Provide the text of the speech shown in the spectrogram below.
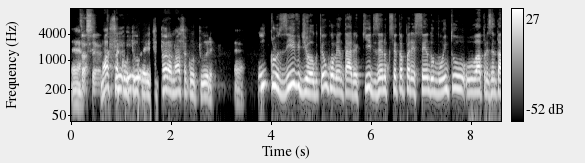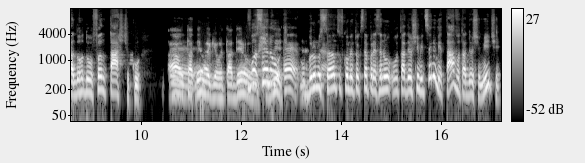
É. Tá certo. Nossa E- cultura, editora Nossa Cultura. Inclusive, Diogo, tem um comentário aqui dizendo que você está parecendo muito o apresentador do Fantástico. Ah, É. o Tadeu aqui, o Tadeu Você não. Schmidt. É, o Bruno Santos comentou que você está parecendo o Tadeu Schmidt. Você não imitava o Tadeu Schmidt?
